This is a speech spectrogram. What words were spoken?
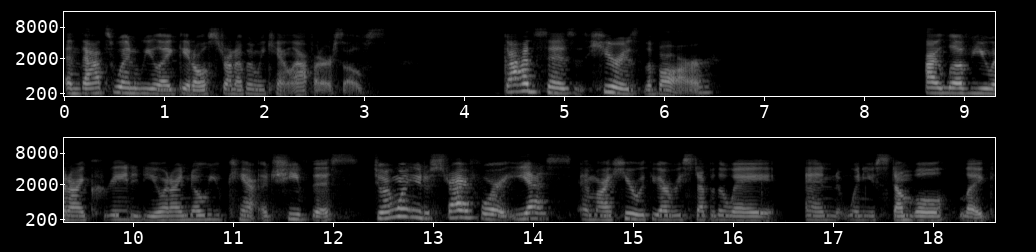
And that's when we like get all strung up and we can't laugh at ourselves. God says, Here is the bar. I love you and I created you, and I know you can't achieve this. Do I want you to strive for it? Yes. Am I here with you every step of the way? And when you stumble, like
